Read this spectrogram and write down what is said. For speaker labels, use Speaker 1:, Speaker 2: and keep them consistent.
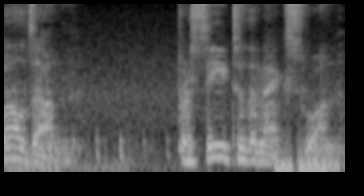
Speaker 1: Well done. Proceed to the next one.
